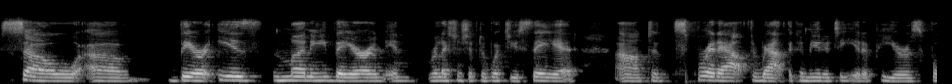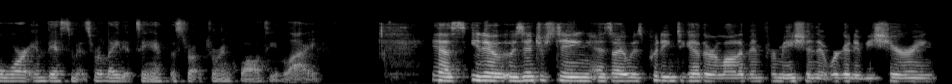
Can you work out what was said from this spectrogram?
So uh, there is money there in, in relationship to what you said uh, to spread out throughout the community, it appears, for investments related to infrastructure and quality of life. Yes, you know, it was interesting as I was putting together a lot of information that we're going to be sharing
